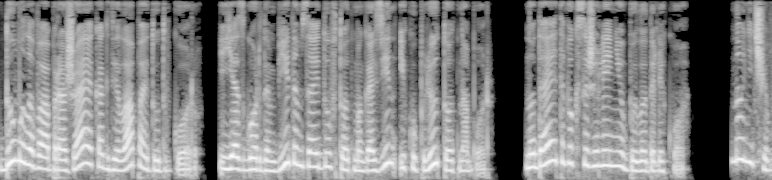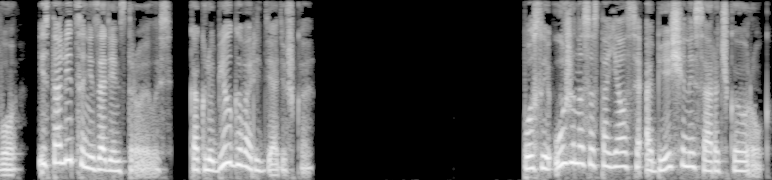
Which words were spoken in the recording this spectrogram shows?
Думала, воображая, как дела пойдут в гору. И я с гордым видом зайду в тот магазин и куплю тот набор. Но до этого, к сожалению, было далеко. Но ничего, и столица не за день строилась, как любил говорить дядюшка. После ужина состоялся обещанный Сарочкой урок.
